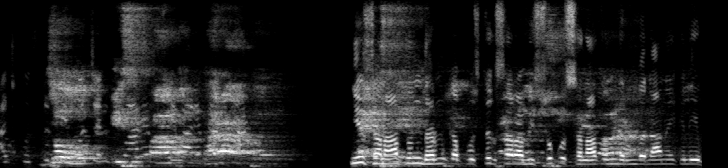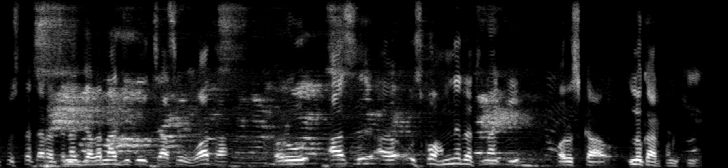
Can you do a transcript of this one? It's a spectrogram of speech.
आज पुस्तक विमोचन हुआ है उसके बारे में ये सनातन धर्म का पुस्तक सारा विश्व को सनातन धर्म बनाने के लिए पुस्तक का रचना जगन्नाथ जी की इच्छा से हुआ था और वो आज से, अ, उसको हमने रचना की और उसका लोकार्पण किए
